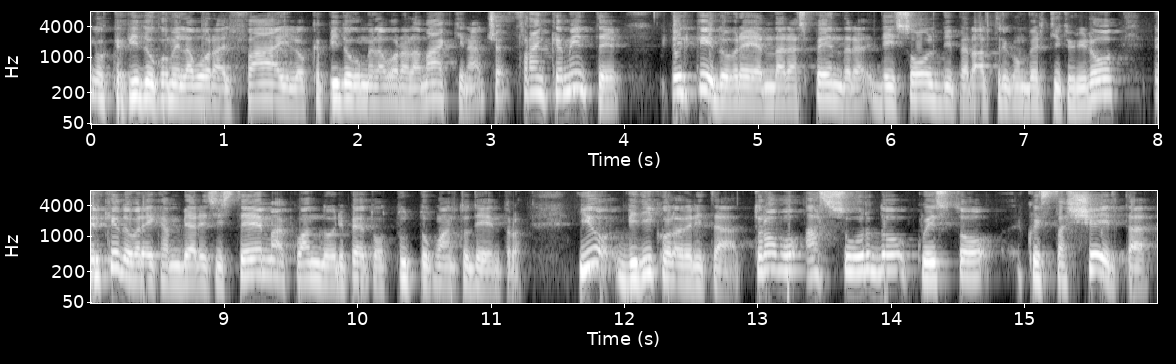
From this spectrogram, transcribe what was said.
ho capito come lavora il file, ho capito come lavora la macchina, cioè francamente perché dovrei andare a spendere dei soldi per altri convertitori RAW? Perché dovrei cambiare sistema quando, ripeto, ho tutto quanto dentro? Io vi dico la verità, trovo assurdo questo, questa scelta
